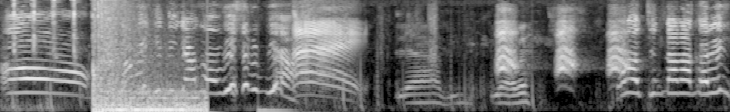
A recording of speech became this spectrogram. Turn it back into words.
ઓ, જીતી ગયા છો વીસ રૂપિયા. અલ્યા વી- એ હવે. પણ ચિંતા ના કરી?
